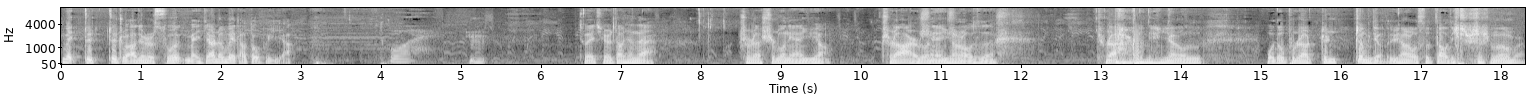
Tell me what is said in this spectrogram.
味最最主要就是所有每家的味道都不一样。对，嗯所以其实到现在吃了十多年鱼香，吃了二十多年鱼香肉丝，吃了二十多年鱼香肉丝，我都不知道真正经的鱼香肉丝到底是什么味儿。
